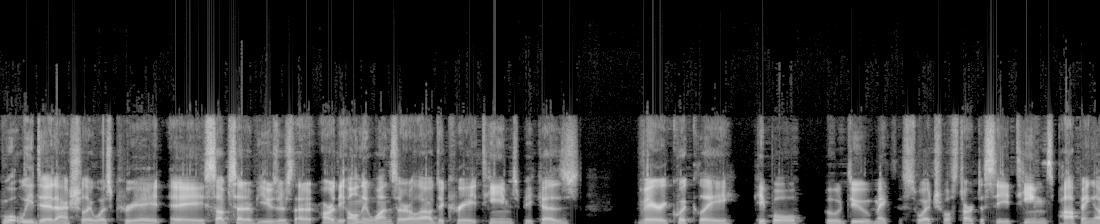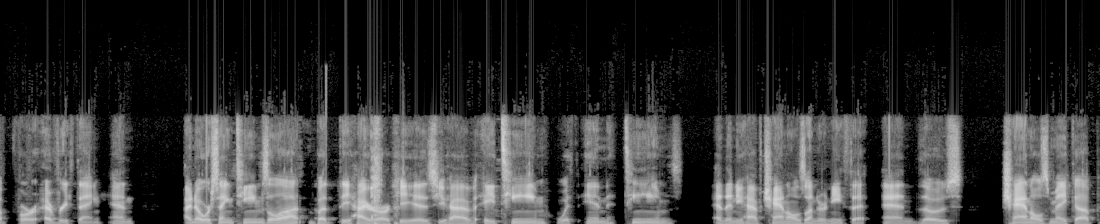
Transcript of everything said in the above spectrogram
what we did actually was create a subset of users that are the only ones that are allowed to create teams because very quickly people who do make the switch will start to see teams popping up for everything. And I know we're saying teams a lot, but the hierarchy is you have a team within teams and then you have channels underneath it. And those channels make up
